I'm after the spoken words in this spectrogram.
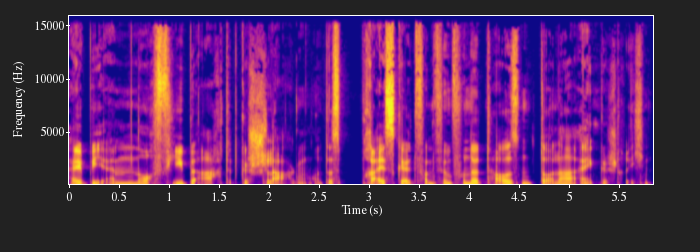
IBM noch viel beachtet geschlagen und das Preisgeld von 500.000 Dollar eingestrichen.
